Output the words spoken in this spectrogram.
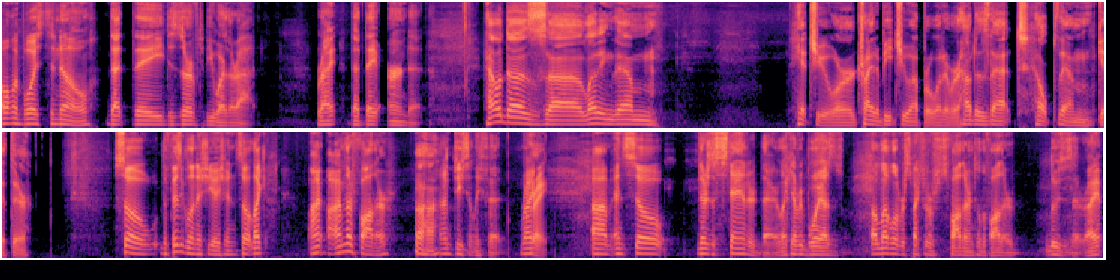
I want my boys to know that they deserve to be where they're at right? That they earned it. How does uh, letting them hit you or try to beat you up or whatever, how does that help them get there? So the physical initiation. So like, I, I'm their father. Uh-huh. And I'm decently fit, right? Right. Um, and so there's a standard there. Like every boy has a level of respect for his father until the father loses it, right?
